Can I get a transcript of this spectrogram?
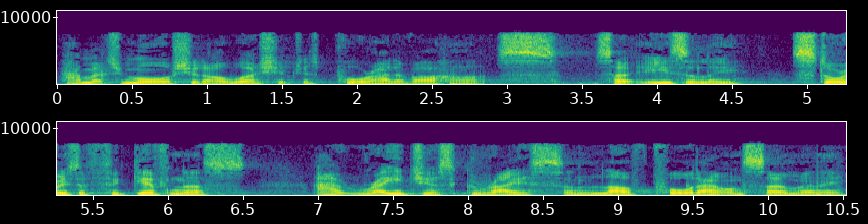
How much more should our worship just pour out of our hearts so easily? Stories of forgiveness, outrageous grace and love poured out on so many.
